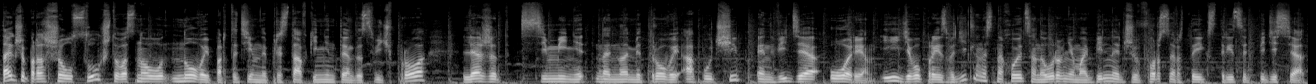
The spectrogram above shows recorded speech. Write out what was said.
Также прошел слух, что в основу новой портативной приставки Nintendo Switch Pro ляжет 7-нанометровый APU-чип NVIDIA Orion, и его производительность находится на уровне мобильной GeForce RTX 3050.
